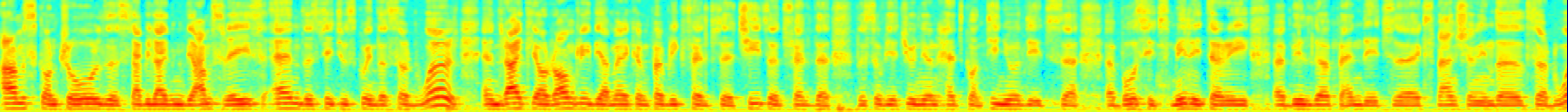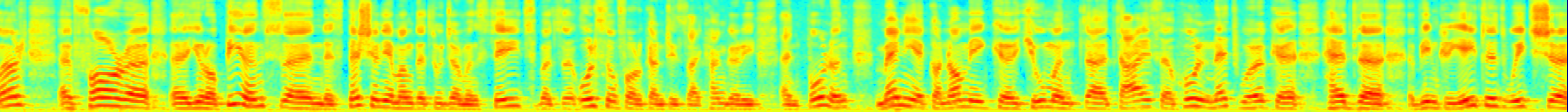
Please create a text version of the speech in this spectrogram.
arms control, stabilizing the arms race, and the status quo in the third world. And rightly or wrongly, the American public felt cheated, felt that the Soviet Union had continued its both its military buildup and its expansion in the third world. for Europeans, and especially especially among the two German states, but uh, also for countries like Hungary and Poland, many economic, uh, human uh, ties, a whole network uh, had uh, been created, which uh,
